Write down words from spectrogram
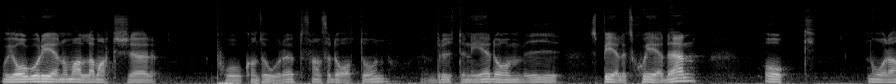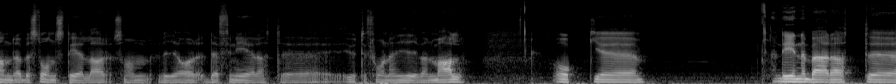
Och jag går igenom alla matcher på kontoret framför datorn. Bryter ner dem i spelets skeden. Och några andra beståndsdelar som vi har definierat utifrån en given mall. Och det innebär att eh,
